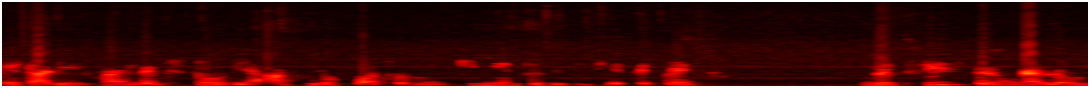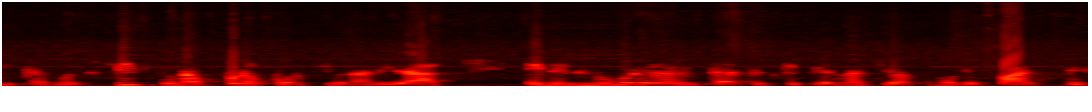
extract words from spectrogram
en tarifa en la historia ha sido 4.517 pesos? No existe una lógica, no existe una proporcionalidad en el número de habitantes que tiene una ciudad como Yopal, de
